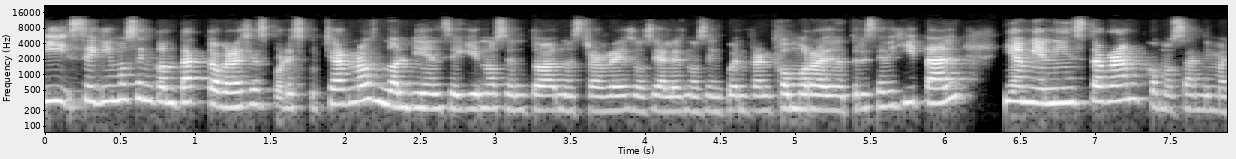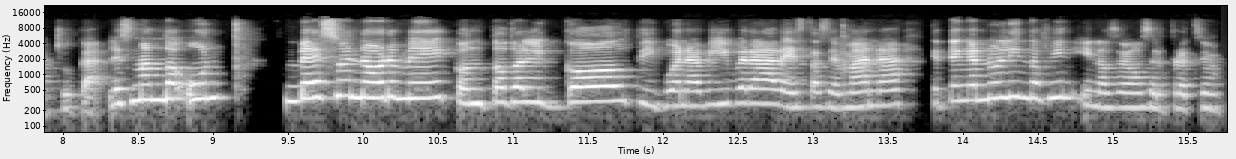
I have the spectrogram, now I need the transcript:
y seguimos en contacto. Gracias por escucharnos. No olviden seguirnos en todas nuestras redes sociales. Nos encuentran como Radio 13 Digital y a mí en Instagram como Sandy Machuca. Les mando un beso enorme con todo el gold y buena vibra de esta semana. Que tengan un lindo fin y nos vemos el próximo,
